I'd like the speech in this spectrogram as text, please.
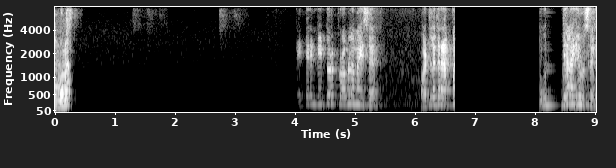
बोला. काहीतरी नेटवर्क प्रॉब्लेम आहे सर वाटलं तर आपण उद्याला घेऊ सर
